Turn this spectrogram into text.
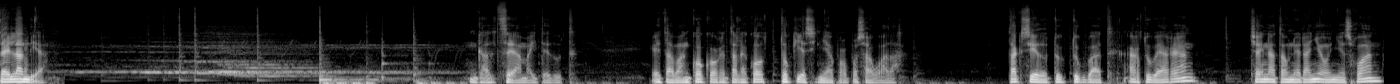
Tailandia. Galtzea maite dut eta Bangkok horretarako toki ezina proposagoa da. taksi edo tuktuk bat hartu beharrean, Chinatowneraino oinez joan,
